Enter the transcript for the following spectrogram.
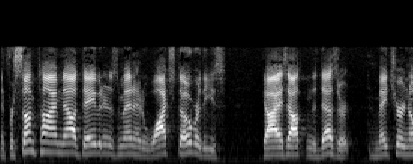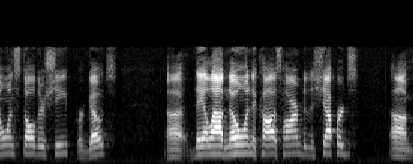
And for some time now, David and his men had watched over these guys out in the desert, made sure no one stole their sheep or goats. Uh, they allowed no one to cause harm to the shepherds. Um,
